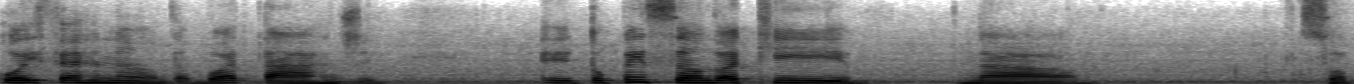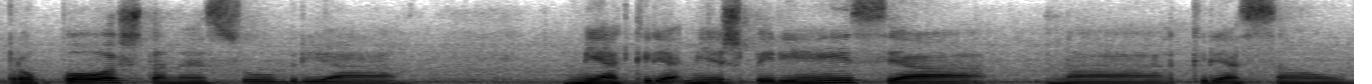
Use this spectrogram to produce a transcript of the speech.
Oi, Fernanda, boa tarde. Estou pensando aqui na sua proposta né, sobre a minha, minha experiência na criação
